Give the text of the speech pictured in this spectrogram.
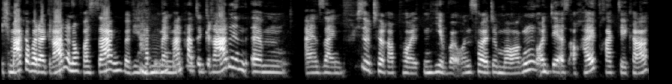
Ich mag aber da gerade noch was sagen, weil wir hatten, mhm. mein Mann hatte gerade ähm, seinen Physiotherapeuten hier bei uns heute Morgen und der ist auch Heilpraktiker.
